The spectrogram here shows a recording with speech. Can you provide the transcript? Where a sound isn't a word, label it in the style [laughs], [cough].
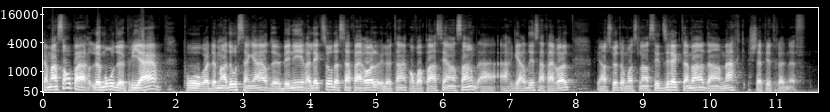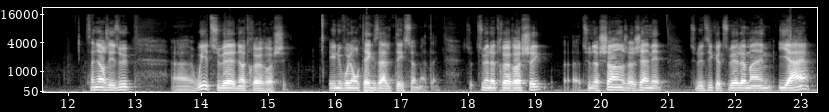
Commençons par le mot de prière pour demander au Seigneur de bénir la lecture de sa parole et le temps qu'on va passer ensemble à, regarder sa parole. Puis ensuite, on va se lancer directement dans Marc chapitre 9. Seigneur Jésus, euh, oui, tu es notre rocher et nous voulons t'exalter ce matin. Tu, es notre rocher, euh, tu ne changes jamais. Tu nous dis que tu es le même hier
